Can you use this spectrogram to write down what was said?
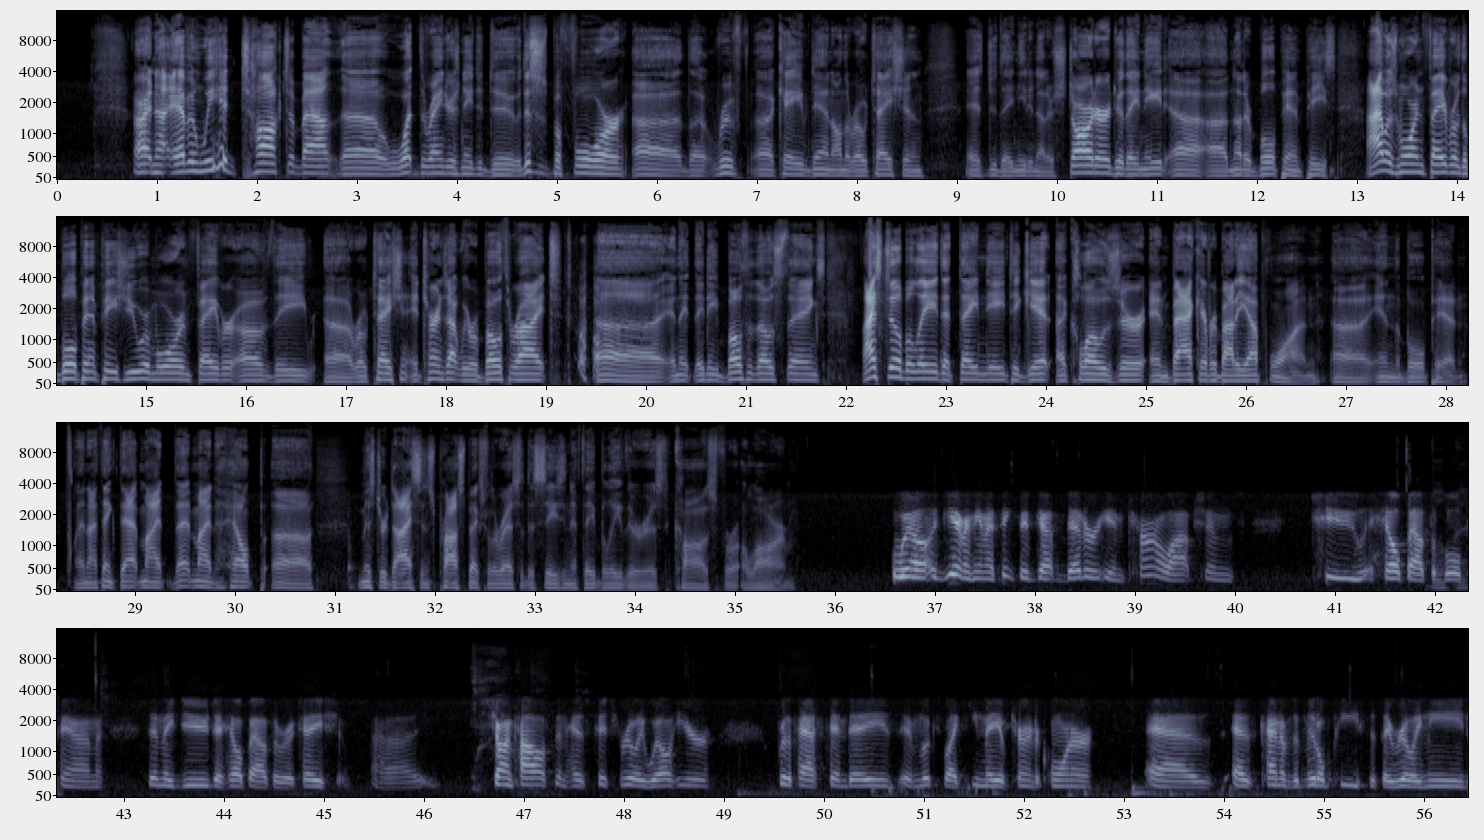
All right, now Evan, we had talked about uh, what the Rangers need to do. This is before uh, the roof uh, caved in on the rotation. Is do they need another starter? Do they need uh, another bullpen piece? I was more in favor of the bullpen piece. You were more in favor of the uh, rotation. It turns out we were both right, uh, and they, they need both of those things. I still believe that they need to get a closer and back everybody up one uh, in the bullpen, and I think that might that might help uh, Mr. Dyson's prospects for the rest of the season if they believe there is cause for alarm. Well, again, I mean, I think they've got better internal options to help out the bullpen than they do to help out the rotation. Uh, Shawn Tolleson has pitched really well here for the past 10 days and looks like he may have turned a corner as as kind of the middle piece that they really need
